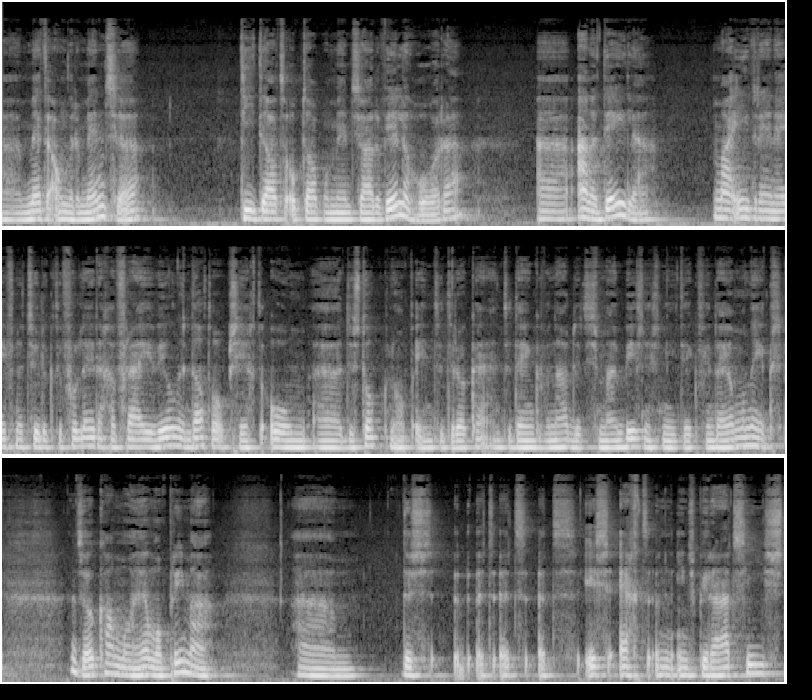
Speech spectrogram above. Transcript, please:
uh, met andere mensen die dat op dat moment zouden willen horen, uh, aan het delen. Maar iedereen heeft natuurlijk de volledige vrije wil in dat opzicht om uh, de stopknop in te drukken en te denken van nou, dit is mijn business niet, ik vind daar helemaal niks. Dat is ook allemaal helemaal prima. Um, dus het, het, het is echt een inspiratieding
